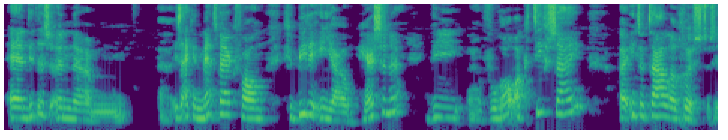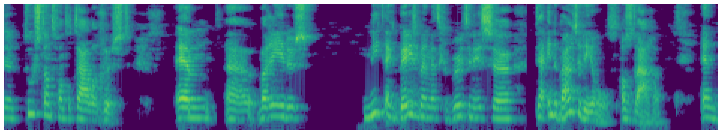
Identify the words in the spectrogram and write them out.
En dit is, een, um, uh, is eigenlijk een netwerk van gebieden in jouw hersenen die vooral actief zijn in totale rust. Dus in een toestand van totale rust. En waarin je dus niet echt bezig bent met gebeurtenissen ja, in de buitenwereld, als het ware. En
